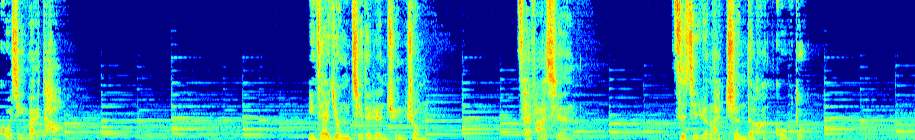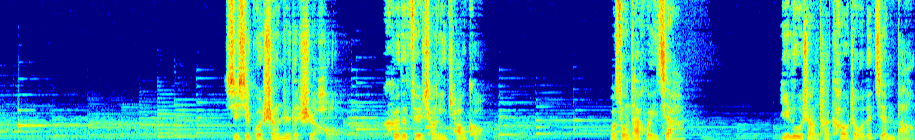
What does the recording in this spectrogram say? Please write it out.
裹紧外套。你在拥挤的人群中，才发现自己原来真的很孤独。西西过生日的时候，喝得醉成一条狗。我送他回家，一路上他靠着我的肩膀。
